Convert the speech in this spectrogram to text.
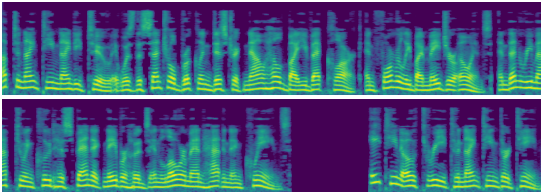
Up to 1992 it was the Central Brooklyn District now held by Yvette Clarke and formerly by Major Owens, and then remapped to include Hispanic neighborhoods in Lower Manhattan and Queens. 1803–1913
